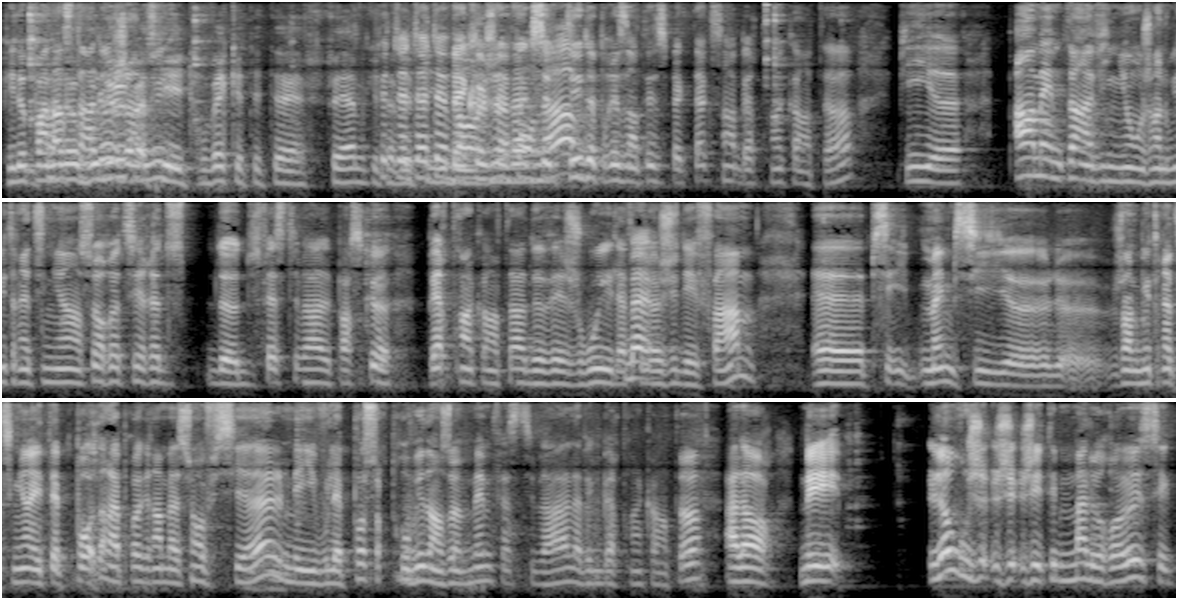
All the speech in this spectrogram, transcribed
Puis là, pendant ce temps-là, voulu parce Jean-Louis... qu'il trouvait que tu étais faible, que, Que t'avais t'étais plus- Ben, bon. que j'avais bon accepté de présenter le spectacle sans Bertrand Cantat. Puis euh, en même temps, à Avignon, Jean-Louis Trintignant se retirait du, de- du festival parce que Bertrand Cantat devait jouer la Ben- trilogie des femmes. Euh, même si euh, Jean-Louis Trintignant était pas dans la programmation officielle, mais il voulait pas se retrouver dans un même festival avec Bertrand Cantat. Alors, mais là où j'ai été malheureuse, c'est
